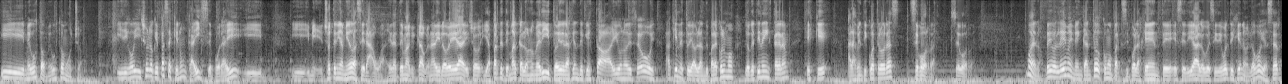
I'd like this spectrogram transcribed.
Y me gustó, me gustó mucho. Y digo, oye, yo lo que pasa es que nunca hice por ahí y y, yo tenía miedo de hacer agua. Era tema que, claro, que nadie lo vea. Y yo y aparte te marca los numeritos ahí de la gente que está. Y uno dice, uy, ¿a quién le estoy hablando? Y para colmo, lo que tiene Instagram es que a las 24 horas se borra. Se borra. Bueno, veo el lema y me encantó cómo participó la gente, ese diálogo, ese y vuelta. Dije, no, lo voy a hacer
